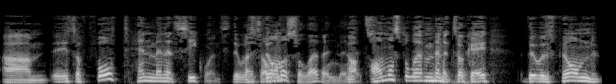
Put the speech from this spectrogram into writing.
um, it's a full 10 minute sequence that was It's filmed- almost 11 minutes. uh, almost 11 minutes, okay. That was filmed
